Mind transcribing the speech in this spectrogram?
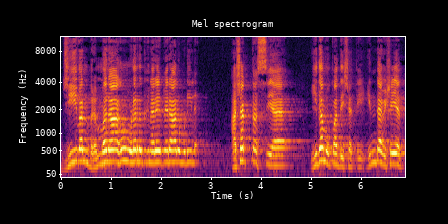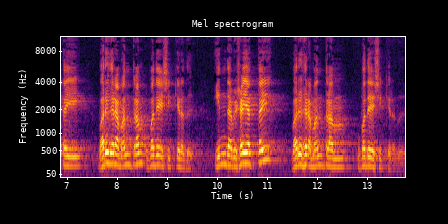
ஜீவன் பிரம்மனாகவும் உணர்றதுக்கு நிறைய பேராலும் முடியல. அசக்தசிய இதம் உபதிஷதி இந்த விஷயத்தை வருகிற மந்திரம் உபதேசிக்கிறது. இந்த விஷயத்தை வருகிற மந்திரம் உபதேசிக்கிறது.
